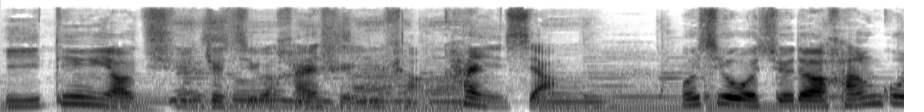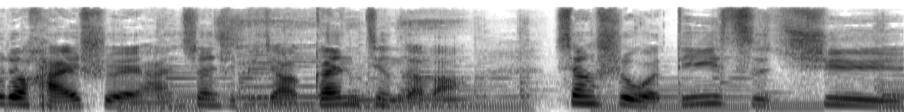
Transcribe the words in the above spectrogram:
一定要去这几个海水浴场看一下。而且我觉得韩国的海水还算是比较干净的吧。像是我第一次去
